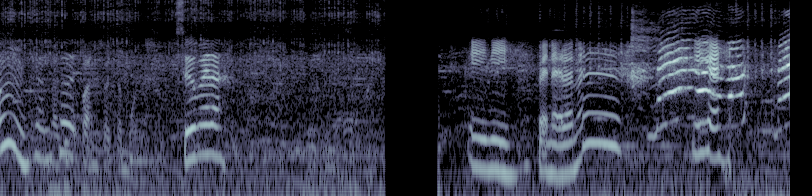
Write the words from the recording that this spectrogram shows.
อนอืมเพื่อนแล้วเพื่อนฟันก็จะหมดซื้อไหมล่ะนี่นี่ไปไหนแล้วนะแม่นี่ไงแม่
